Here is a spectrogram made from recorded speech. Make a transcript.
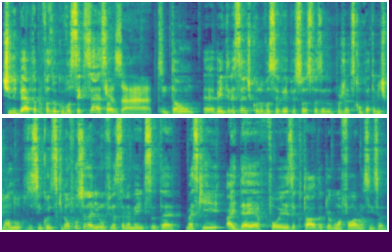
te liberta pra fazer o que você quiser, sabe? Exato. Então, é bem interessante quando você vê pessoas fazendo projetos completamente malucos, assim, coisas que não funcionariam financeiramente até, mas que a ideia foi executada de alguma forma, assim, sabe?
